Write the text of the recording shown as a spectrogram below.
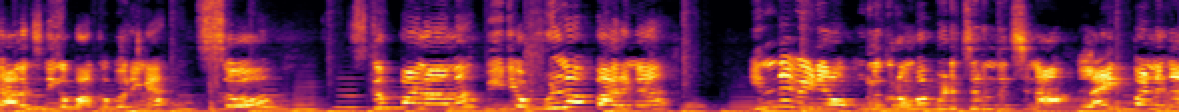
சேலஞ்ச் நீங்கள் பார்க்க போறீங்க. ஸோ ஸ்கிப் பண்ணாமல் வீடியோ ஃபுல்லாக பாருங்க. இந்த வீடியோ உங்களுக்கு ரொம்ப பிடிச்சிருந்துச்சுன்னா லைக் பண்ணுங்க.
